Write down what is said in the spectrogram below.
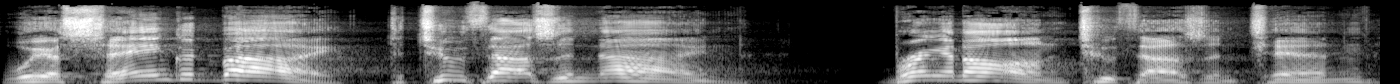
We're saying goodbye to 2009. Bring it on, 2010. 10,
